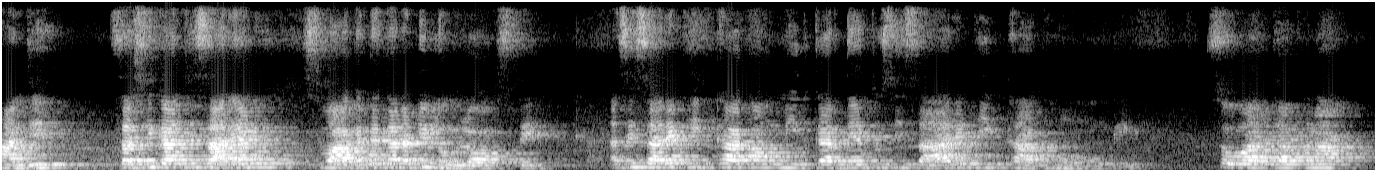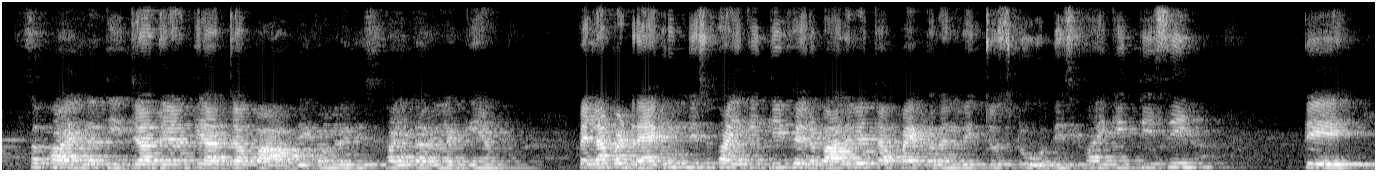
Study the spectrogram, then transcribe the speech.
ਹਾਂਜੀ। ਸਤਿ ਸ਼੍ਰੀ ਅਕਾਲ ਜੀ ਸਾਰਿਆਂ ਨੂੰ। ਸਵਾਗਤ ਹੈ ਤੁਹਾਡਾ ਢਿੱਲੋਂ ਵਲੌਗਸ ਤੇ। ਅਸੀਂ ਸਾਰੇ ਠੀਕ ਠਾਕ ਹਾਂ। ਉਮੀਦ ਕਰਦੇ ਹਾਂ ਤੁਸੀਂ ਸਾਰੇ ਠੀਕ ਠਾਕ ਹੋਵੋਗੇ। ਸੋ ਅੱਜ ਆਪਣਾ ਸਫ਼ਾਈ ਦਾ ਤੀਜਾ ਦਿਨ ਤੇ ਅੱਜ ਆਪਾਂ ਆਪਦੇ ਕਮਰੇ ਦੀ ਸਫ਼ਾਈ ਕਰਨ ਲੱਗੇ ਹਾਂ। ਪਹਿਲਾਂ ਆਪਾਂ ਡਰਾਇੰਗ ਰੂਮ ਦੀ ਸਫ਼ਾਈ ਕੀਤੀ, ਫਿਰ ਬਾਅਦ ਵਿੱਚ ਆਪਾਂ ਇੱਕ ਦਿਨ ਵਿੱਚੋਂ ਸਟੋਰ ਦੀ ਸਫ਼ਾਈ ਕੀਤੀ ਸੀ। ਤੇ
